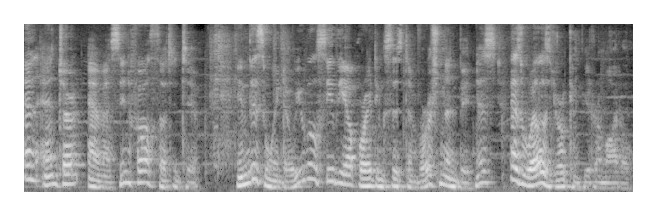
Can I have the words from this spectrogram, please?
and enter MSInfo32. In this window you will see the operating system version and bitness, as well as your computer model.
